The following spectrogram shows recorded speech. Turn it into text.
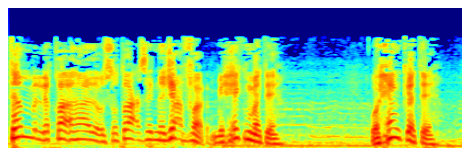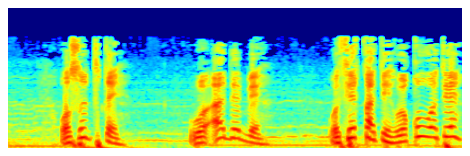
تم اللقاء هذا واستطاع سيدنا جعفر بحكمته وحنكته وصدقه وأدبه وثقته وقوته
